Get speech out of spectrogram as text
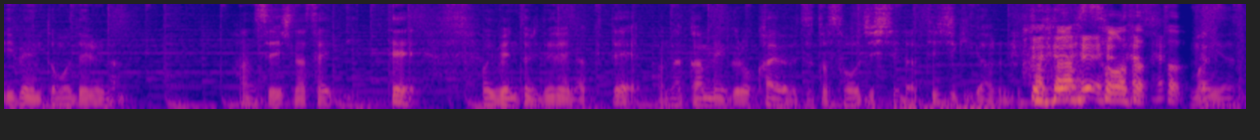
イベントも出るな反省しなさいって言ってイベントに出れなくて中目黒界隈をずっと掃除してたっていう時期があるんで。そうだった毎朝。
